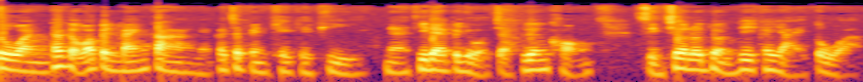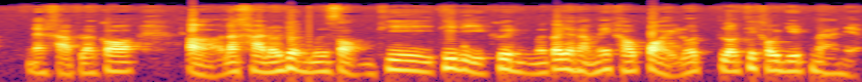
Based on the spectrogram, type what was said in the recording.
ส่วนถ้าเกิดว่าเป็นแบงก์กลางเนี่ยก็จะเป็น KKP นะที่ได้ประโยชน์จากเรื่องของสินเชื่อรถยนต์ที่ขยายตัวนะครับแล้วก็ราคารถยนต์มือสองที่ที่ดีขึ้น มันก็จะทำให้เขาปล่อยรถรถที่เขายึดมาเนี่ย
